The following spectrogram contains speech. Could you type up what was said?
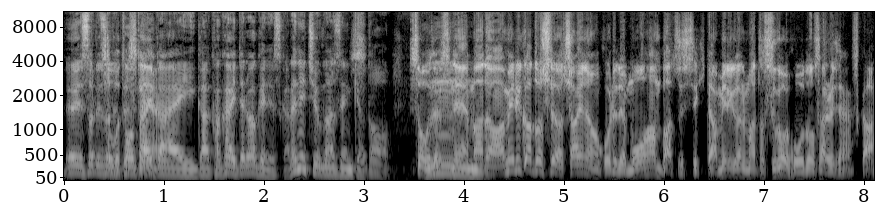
うん、えー、それぞれ党大会が抱えてるわけですからね、中間選挙と。そうですね、まだアメリカとしては、チャイナはこれで猛反発してきて、アメリカでまたすごい報道されるじゃないですか。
